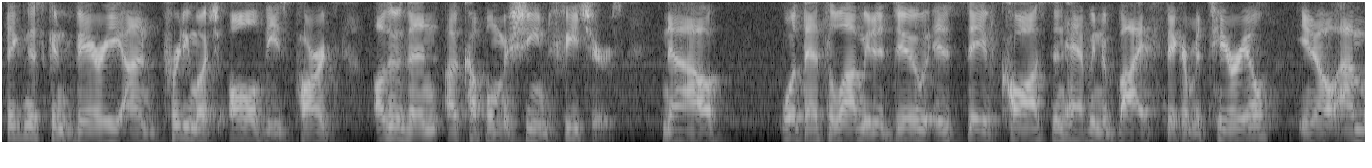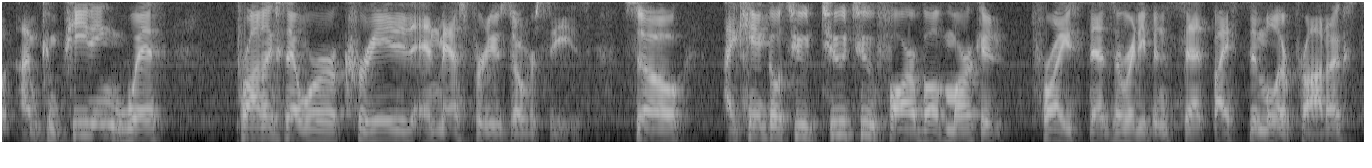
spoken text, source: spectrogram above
thickness can vary on pretty much all of these parts other than a couple machined features. Now, what that's allowed me to do is save costs in having to buy thicker material. You know, I'm, I'm competing with products that were created and mass produced overseas. So I can't go too, too, too far above market price that's already been set by similar products.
